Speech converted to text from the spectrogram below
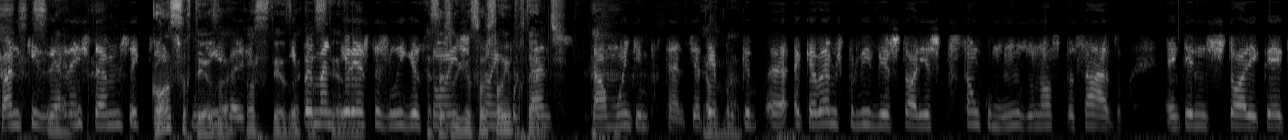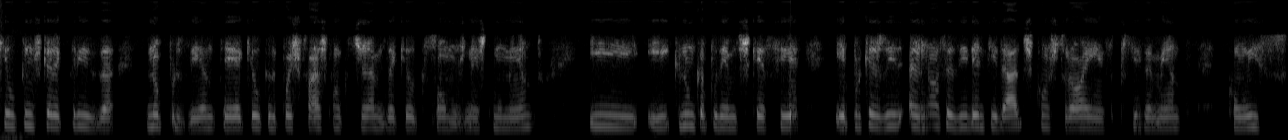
Quando quiserem, Sim. estamos aqui. Com certeza, com certeza. E para manter certeza. estas ligações, Essas ligações são, são importantes. importantes são muito importantes, é até é porque uh, acabamos por viver histórias que são comuns, o nosso passado, em termos históricos, é aquilo que nos caracteriza no presente, é aquilo que depois faz com que sejamos aquilo que somos neste momento e, e que nunca podemos esquecer, é porque as, as nossas identidades constroem-se precisamente com isso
